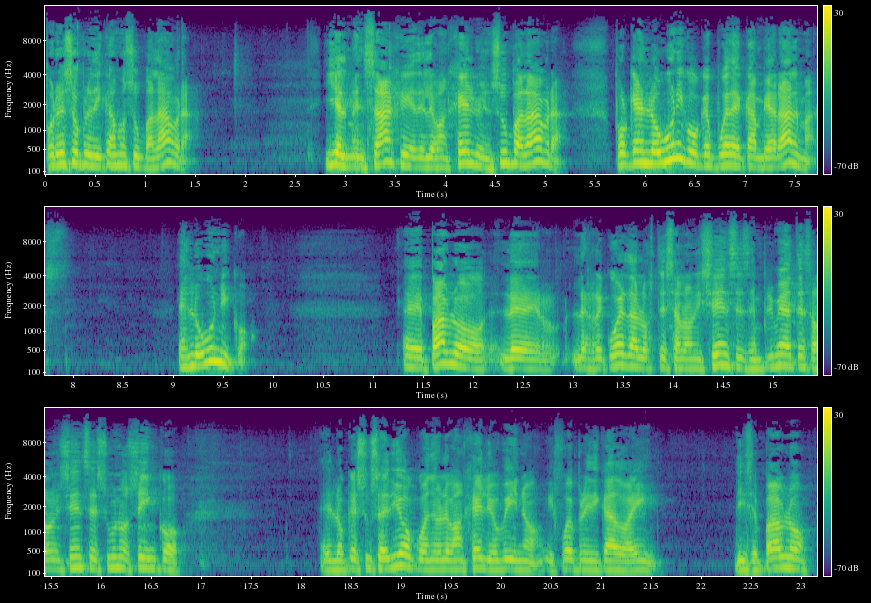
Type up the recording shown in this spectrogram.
Por eso predicamos su palabra y el mensaje del Evangelio en su palabra, porque es lo único que puede cambiar almas. Es lo único. Eh, Pablo les le recuerda a los tesalonicenses en 1 Tesalonicenses 1.5 eh, lo que sucedió cuando el Evangelio vino y fue predicado ahí. Dice Pablo,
